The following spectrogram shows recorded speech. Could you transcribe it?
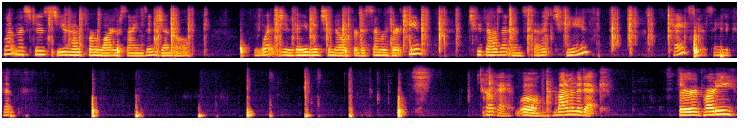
What messages do you have for water signs in general? What do they need to know for December 13th, 2017? Okay, so it's saying to. Okay, well, bottom of the deck. Third party,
